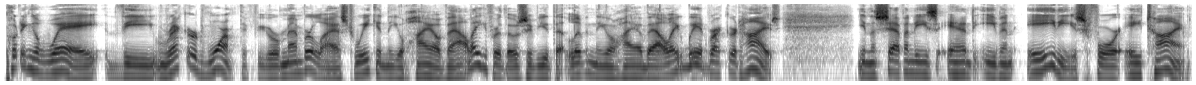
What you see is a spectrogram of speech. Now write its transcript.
putting away the record warmth. If you remember last week in the Ohio Valley, for those of you that live in the Ohio Valley, we had record highs in the 70s and even 80s for a time.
